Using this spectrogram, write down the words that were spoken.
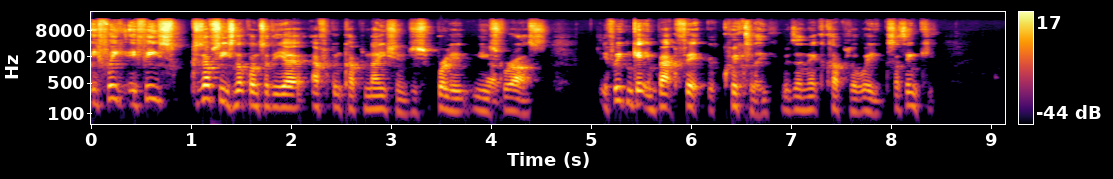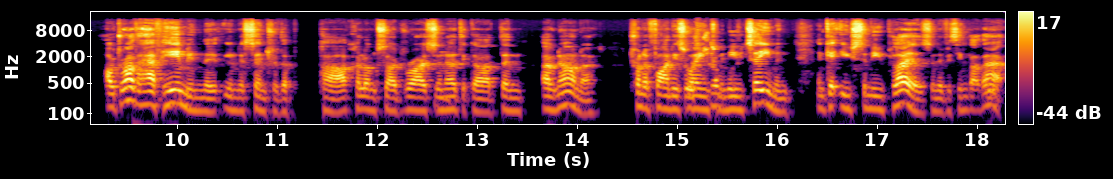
if we if he's because obviously he's not gone to the uh, African Cup of Nations, which is brilliant news Yeah. for us. If we can get him back fit quickly within the next couple of weeks, I think I'd rather have him in the in the centre of the park alongside Rice and Odegaard than Onana trying to find his way into a new team and, and get used to new players and everything like that.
